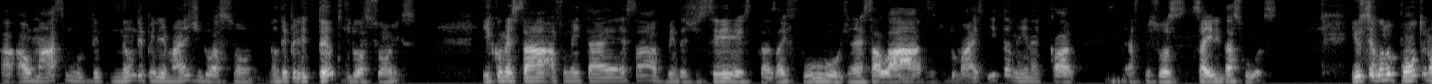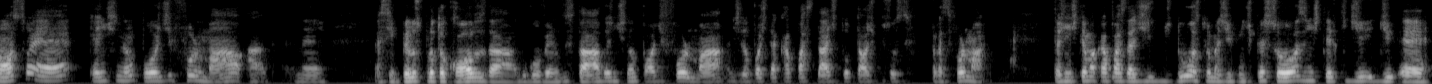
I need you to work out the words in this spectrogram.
ao máximo, de, não depender mais de doações, não depender tanto de doações, e começar a fomentar essa venda de cestas, iFood, né, saladas e tudo mais, e também, né, claro, as pessoas saírem das ruas. E o segundo ponto nosso é que a gente não pode formar, né, assim, pelos protocolos da, do governo do estado, a gente não pode formar, a gente não pode ter a capacidade total de pessoas para se formar. Então a gente tem uma capacidade de duas turmas de 20 pessoas, a gente teve que de, de, é,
